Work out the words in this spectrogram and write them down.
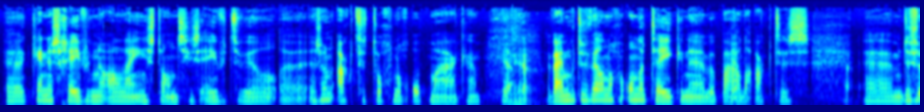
Eh, kennisgeving naar allerlei instanties eventueel. eh, Zo'n akte toch nog opmaken. Ja. Ja. Wij moeten wel nog ondertekenen, bepaalde actes. Ja. Ehm, dus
